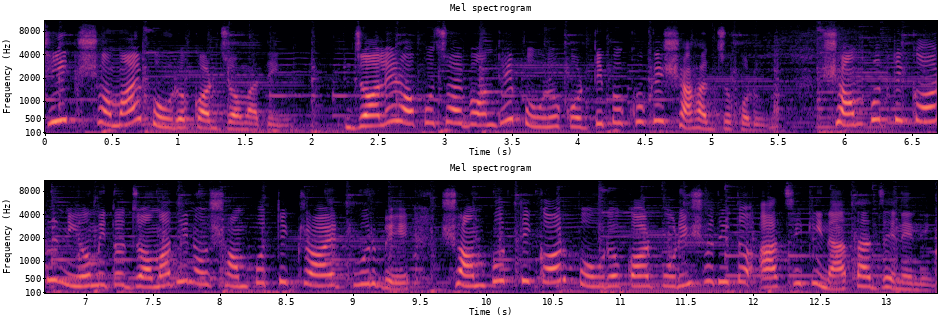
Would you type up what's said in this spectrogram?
ঠিক সময় পৌরকর জমা দিন। জলের অপচয় বন্ধে পৌর কর্তৃপক্ষকে সাহায্য করুন। সম্পত্তি কর নিয়মিত জমা দিন ও সম্পত্তি ক্রয়ের পূর্বে সম্পত্তি কর পৌর কর পরিশোধিত আছে কিনা তা জেনে নিন।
